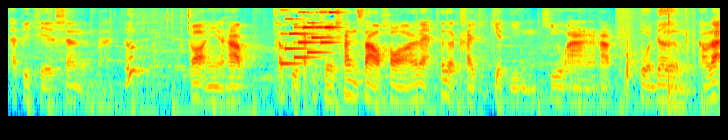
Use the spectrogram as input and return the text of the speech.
แอปพลิเคชันกันไปตึ๊บก็นี่นะครับก็คือแอปพลิเคชัน SoundCore นั่นแหละถ้าเกิดใครขี้เกียจยิง QR นะครับ ตัวเดิมเอาละ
